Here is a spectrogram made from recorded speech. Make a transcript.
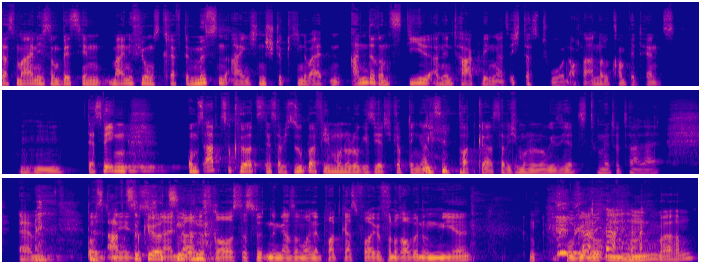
das meine ich so ein bisschen, meine Führungskräfte müssen eigentlich ein Stückchen weit einen anderen Stil an den Tag legen, als ich das tue und auch eine andere Kompetenz. Mhm. Deswegen um es abzukürzen, jetzt habe ich super viel monologisiert. Ich glaube, den ganzen Podcast habe ich monologisiert. Tut mir total leid. Ähm, um es nee, abzukürzen. Das schneiden wir alles raus. Das wird eine ganz normale Podcast-Folge von Robin und mir, wo wir nur mm machen,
